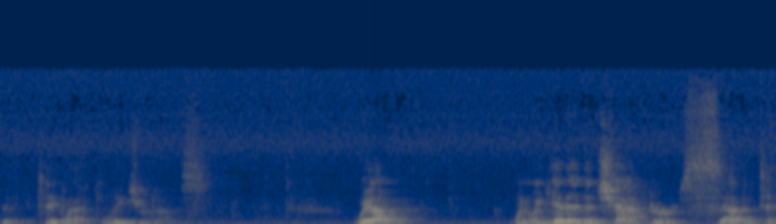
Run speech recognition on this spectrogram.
that Tiglath-Pileser does. Well, when we get into chapter 17,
